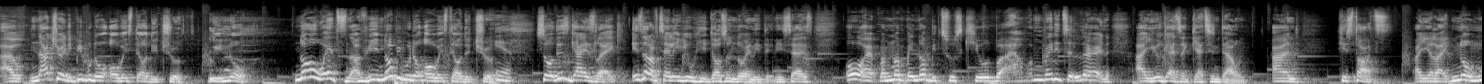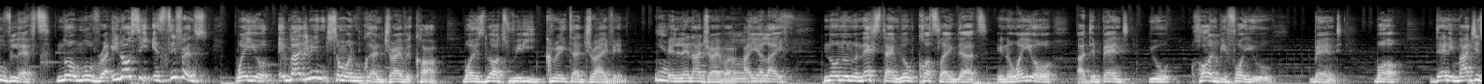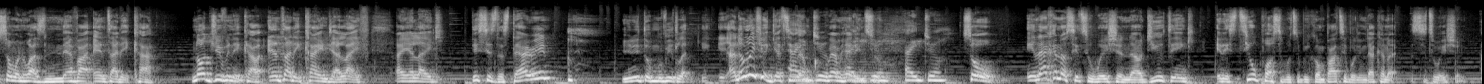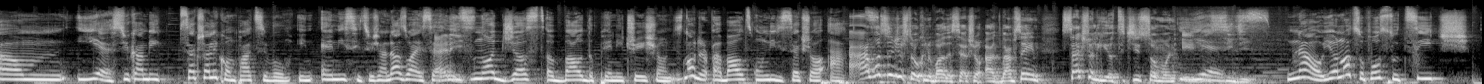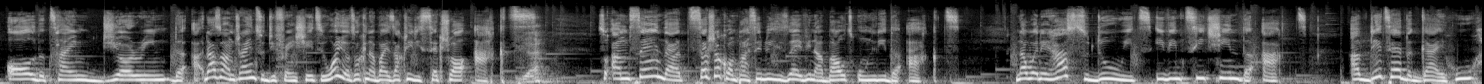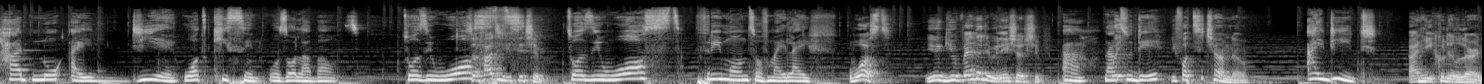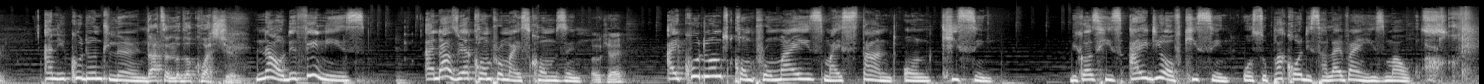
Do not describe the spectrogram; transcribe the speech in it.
I, naturally, people don't always tell the truth. We know. No, wait now. We know people don't always tell the truth. Yeah. So this guy's like, instead of telling you he doesn't know anything, he says, "Oh, I, I'm not may not be too skilled, but I'm ready to learn." And you guys are getting down, and he starts, and you're like, "No, move left. No, move right." You know, see, it's different when you imagine someone who can drive a car, but is not really great at driving, Yeah. a learner driver, and you're like, "No, no, no. Next time, don't cut like that." You know, when you're at the bend, you horn before you bend. But then imagine someone who has never entered a car, not driven a car, entered a car in their life, and you're like, "This is the steering." You need to move it like I don't know if you're getting I where I'm, do. where I'm I heading do. to. I do. So, in that kind of situation now, do you think it is still possible to be compatible in that kind of situation? Um, yes, you can be sexually compatible in any situation. That's why I said Any. it's not just about the penetration. It's not about only the sexual act. I wasn't just talking about the sexual act, but I'm saying sexually you're teaching someone ABCD. Yes. Now, you're not supposed to teach all the time during the. That's what I'm trying to differentiate it. What you're talking about is actually the sexual act. Yeah. So I'm saying that sexual compatibility is not even about only the act. Now, when it has to do with even teaching the act, I've dated the guy who had no idea what kissing was all about. It was the worst. So how did you teach him? It was the worst three months of my life. Worst. You you've ended the relationship. Ah, now Wait, today You for teach him now. I did, And he couldn't learn. and he couldn't learn. That's another question. Now the thing is, and that's where compromise comes in. Okay. I couldn't compromise my stand on kissing because his idea of kissing was to pack all the saliva in his mouth.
